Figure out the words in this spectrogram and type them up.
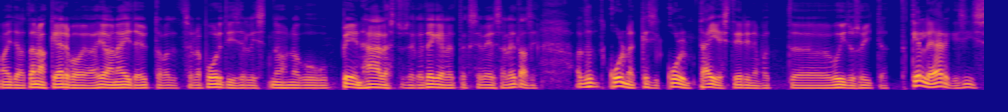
ma ei tea, Tänak Järveoja hea näide, ütlevad, et selle pordi sellist noh, nagu peenhäälestusega tegeletakse veel seal edasi. aga te olete kolmekesi kolm täiesti erinevat äh, võidusõitjat, kelle järgi siis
